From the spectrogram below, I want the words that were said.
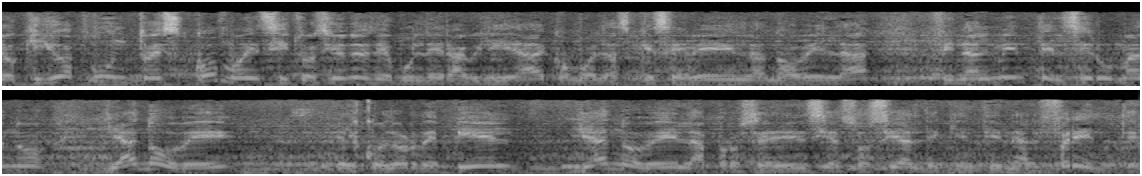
lo que yo apunto es cómo en situaciones de vulnerabilidad como las que se ve en la novela, finalmente el ser humano ya no ve el color de piel, ya no ve la procedencia social de quien tiene al frente,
